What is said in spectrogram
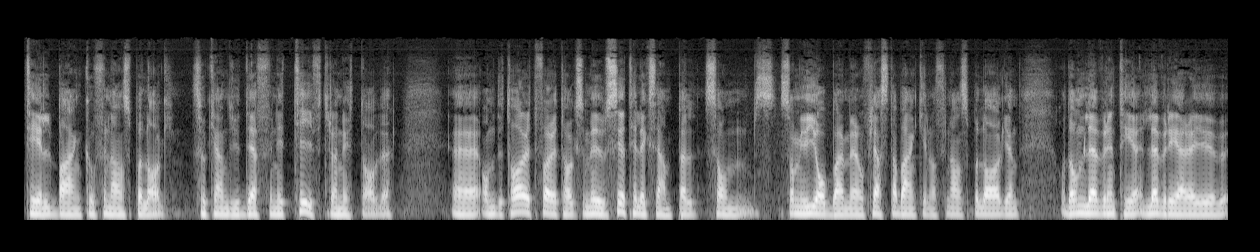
till bank och finansbolag så kan du ju definitivt dra nytta av det. Eh, om du tar ett företag som UC till exempel som, som ju jobbar med de flesta bankerna och finansbolagen och de levererar ju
